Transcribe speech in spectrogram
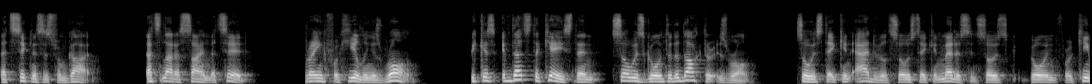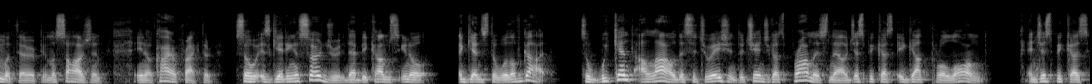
that sickness is from God. That's not a sign. That's it. Praying for healing is wrong. Because if that's the case, then so is going to the doctor is wrong. So is taking Advil, so is taking medicine, so is going for chemotherapy, massage, and you know, chiropractor. So is getting a surgery that becomes, you know, against the will of God. So we can't allow the situation to change God's promise now just because it got prolonged. And just because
